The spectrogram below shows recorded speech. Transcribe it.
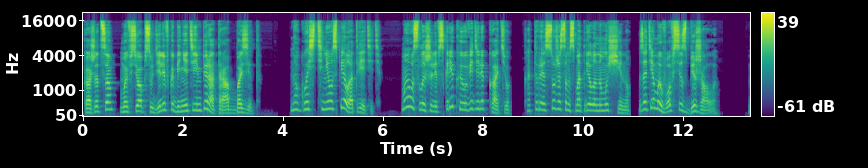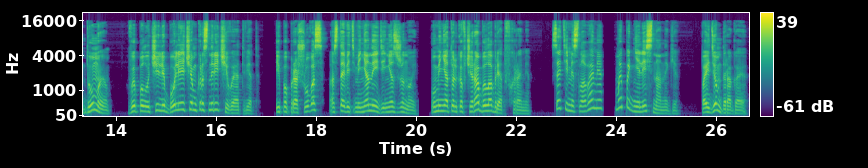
Кажется, мы все обсудили в кабинете императора, Аббазит». Но гость не успел ответить. Мы услышали вскрик и увидели Катю, которая с ужасом смотрела на мужчину, затем и вовсе сбежала. «Думаю, вы получили более чем красноречивый ответ. И попрошу вас оставить меня наедине с женой. У меня только вчера был обряд в храме». С этими словами мы поднялись на ноги. «Пойдем, дорогая.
